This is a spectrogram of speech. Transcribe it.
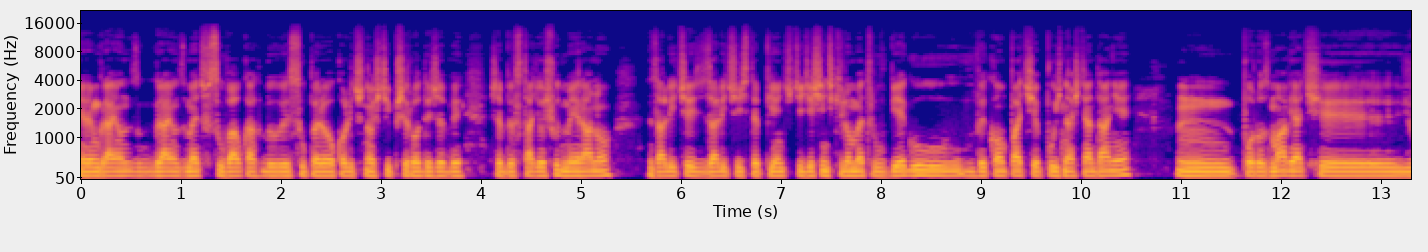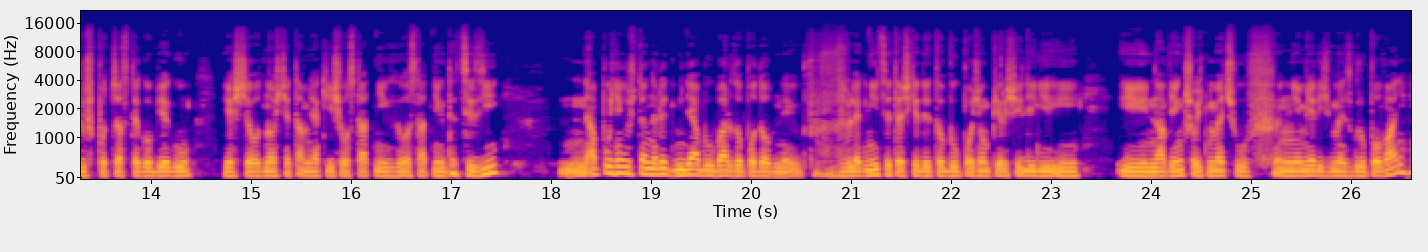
nie wiem, grając, grając mecz w Suwałkach były super okoliczności przyrody, żeby, żeby wstać o 7 rano, zaliczyć, zaliczyć te 5 czy 10 kilometrów biegu, wykąpać się, pójść na śniadanie, mm, porozmawiać y, już podczas tego biegu jeszcze odnośnie tam jakichś ostatnich, ostatnich decyzji a później już ten rytm dnia był bardzo podobny. W Legnicy też, kiedy to był poziom pierwszej ligi i, i na większość meczów nie mieliśmy zgrupowań,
